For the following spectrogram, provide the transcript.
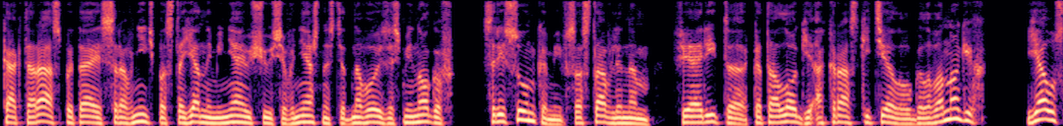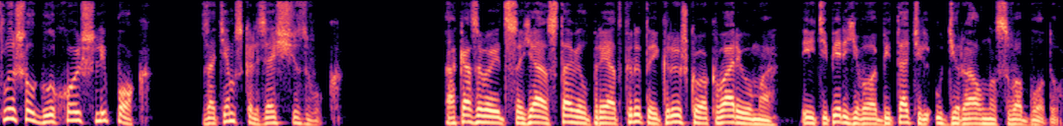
Как-то раз, пытаясь сравнить постоянно меняющуюся внешность одного из осьминогов с рисунками в составленном фиорита каталоге окраски тела у головоногих, я услышал глухой шлепок, затем скользящий звук. Оказывается, я оставил приоткрытой крышку аквариума, и теперь его обитатель удирал на свободу.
